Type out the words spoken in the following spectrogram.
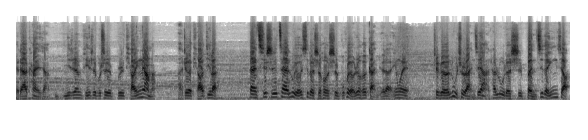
给大家看一下。迷之声平时不是不是调音量吗？把这个调低了。但其实，在录游戏的时候是不会有任何感觉的，因为。这个录制软件啊，它录的是本机的音效，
